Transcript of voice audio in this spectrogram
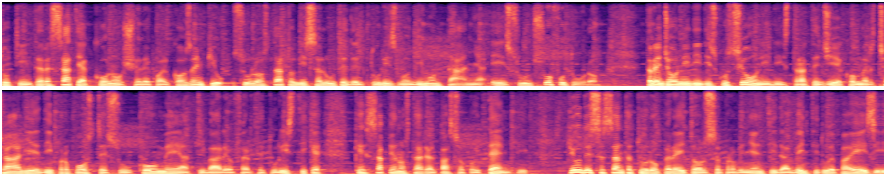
tutti interessati a conoscere qualcosa in più sullo stato di salute del turismo di montagna e sul suo futuro. Tre giorni di discussioni, di strategie commerciali e di proposte su come attivare offerte turistiche che sappiano stare al passo coi tempi. Più di 60 tour operators provenienti da 22 paesi,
